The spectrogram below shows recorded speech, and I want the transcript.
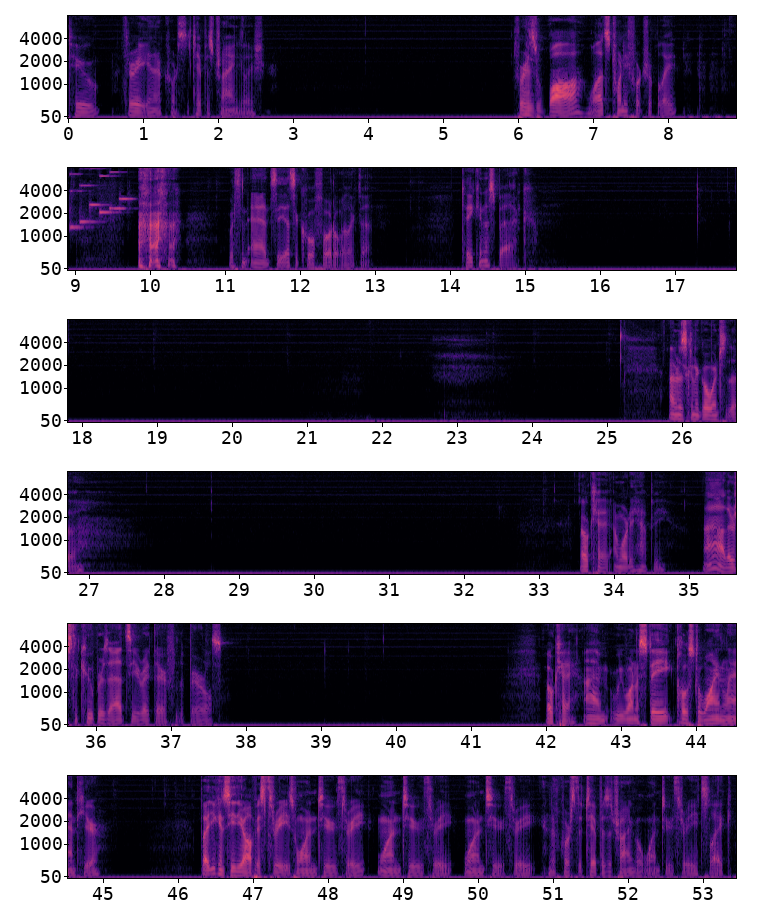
two, three, and of course the tip is triangular. For his wah, well, that's 24 triple eight. With an ad. See, that's a cool photo. I like that. Taking us back. I'm just going to go into the Okay, I'm already happy. Ah, there's the Cooper's adze right there for the barrels. Okay, um, we want to stay close to Wineland here. But you can see the obvious threes. One, two, three. One, two, three. One, two, three. And of course the tip is a triangle. One, two, three. It's like,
